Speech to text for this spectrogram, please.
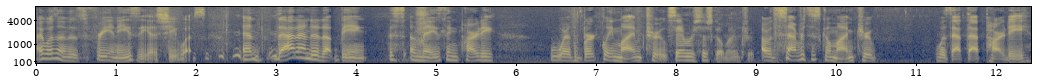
I wasn't as free and easy as she was, and that ended up being this amazing party where the Berkeley Mime Troupe San Francisco Mime Troupe. or the San Francisco Mime Troupe was at that party.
